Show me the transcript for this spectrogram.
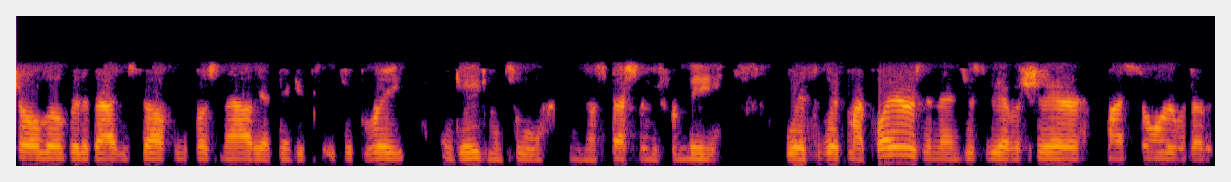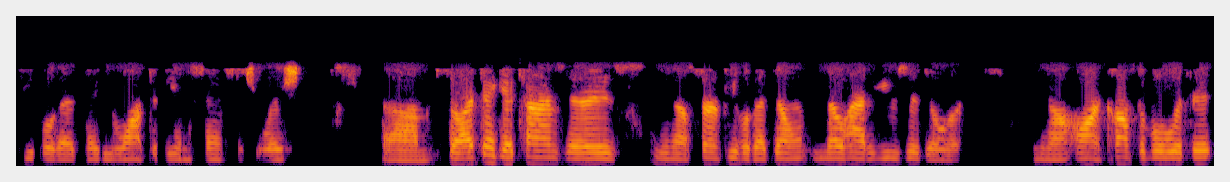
show a little bit about yourself and your personality, I think it's it's a great engagement tool, you know, especially for me with with my players, and then just to be able to share my story with other people that maybe want to be in the same situation. Um, so I think at times there is you know certain people that don't know how to use it or you know aren't comfortable with it,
